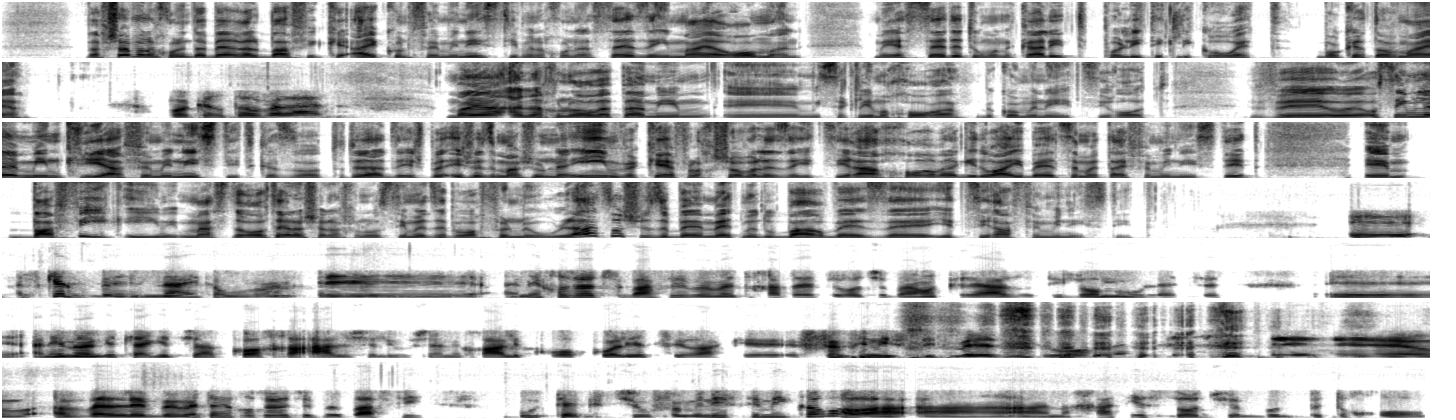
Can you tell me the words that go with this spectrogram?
ועכשיו אנחנו נדבר על באפי כאייקון פמיניסטי, ואנחנו נעשה את זה עם מאיה רומן, מייסדת ומנכ"לית פוליטיקלי קורט. בוקר טוב, מאיה. בוקר טוב אלעד. מאיה, אנחנו הרבה פעמים אה, מסתכלים אחורה בכל מיני יצירות, ועושים להם מין קריאה פמיניסטית כזאת. אתה יודע, זה- יש, יש בזה משהו נעים וכיף לחשוב על איזה יצירה אחורה ולהגיד, וואי, היא בעצם הייתה פמיניסטית. אה, באפי היא מהסדרות האלה שאנחנו עושים את זה באופן מאולץ, או שזה באמת מדובר באיזה יצירה פמיניסטית? אה, אז כן, בעיניי כמובן, אה, אני חושבת שבאפי היא באמת אחת היצירות שבהן הקריאה הזאת היא לא מאולצת. אה, אני נוהגת להגיד שהכוח העל שלי הוא שאני יכולה לקרוא כל יצירה כפמיניסטית באיזשהו אופן. אה, אבל באמת אני חושבת שבבאפי הוא טקסט שהוא פמיניסטי מעיקרו. ההנחת יסוד שבתוכו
